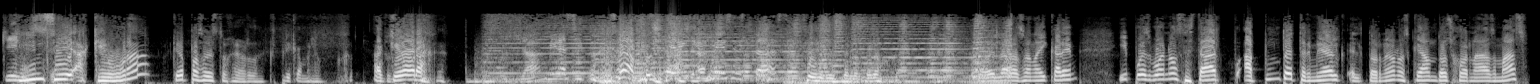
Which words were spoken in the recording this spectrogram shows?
15. ¿A qué hora? ¿Qué pasó esto, Gerardo? Explícamelo. ¿A qué hora? Pues ya. Mira, si tú no sabes Pues ni siquiera en qué mes estás. Sí, sí, te lo. Te doy la razón ahí, Karen. Y pues bueno, se está a punto de terminar el, el torneo, nos quedan dos jornadas más.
